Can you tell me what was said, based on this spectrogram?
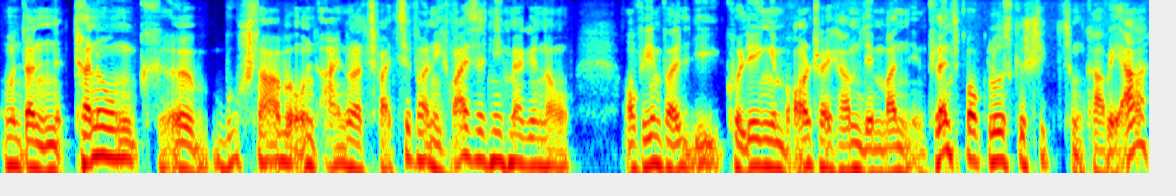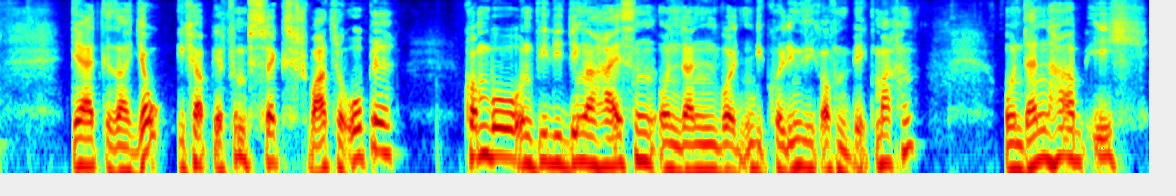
und dann Trennung, äh, Buchstabe und ein oder zwei Ziffern, ich weiß es nicht mehr genau. Auf jeden Fall, die Kollegen in Braunschweig haben den Mann in Flensburg losgeschickt zum KBA. Der hat gesagt, jo, ich habe hier fünf, sechs schwarze Opel, Combo und wie die Dinger heißen. Und dann wollten die Kollegen sich auf den Weg machen. Und dann habe ich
